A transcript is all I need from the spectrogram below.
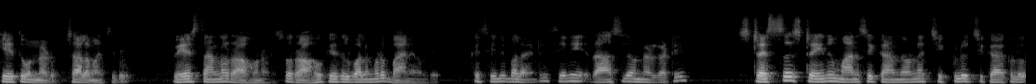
కేతు ఉన్నాడు. చాలా మంచిది. వే స్థానంలో రాహు ఉన్నాడు. సో రాహు కేతుల బలం కూడా బాగానే ఉంది. ఇక శని బలం అంటే శని రాశిలో ఉన్నాడు కాబట్టి స్ట్రెస్ స్ట్రెయిన్ మానసిక ఆందోళన చిక్కులు చికాకులు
